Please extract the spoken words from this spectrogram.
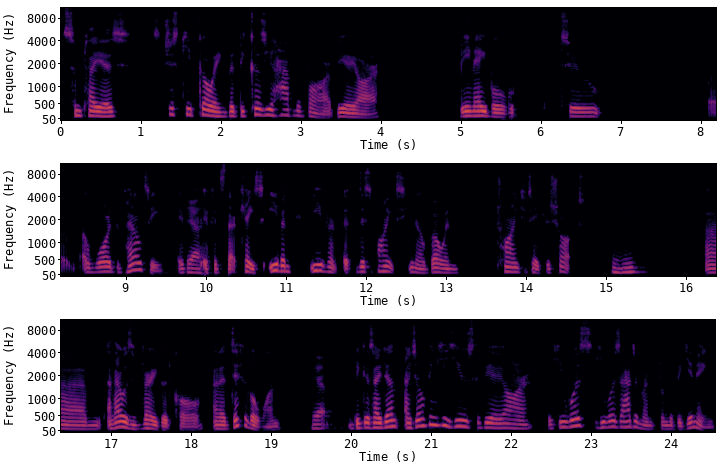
some players to just keep going, but because you have the VAR, VAR, being able to uh, award the penalty if Yeah. if it's that case, even even uh, despite you know Bowen trying to take the shot, hmm um, and that was a very good call and a difficult one Yeah. because I don't I don't think he used the VAR. He was he was adamant from the beginning,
